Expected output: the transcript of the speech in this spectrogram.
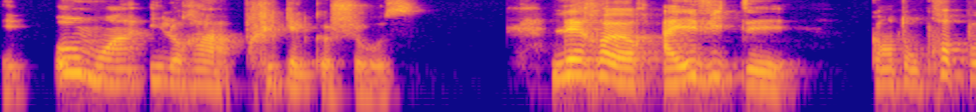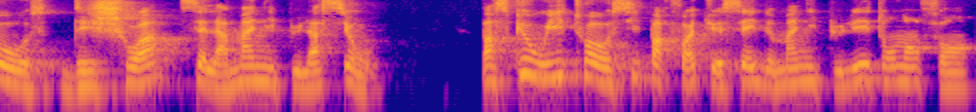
Et au moins, il aura appris quelque chose. L'erreur à éviter quand on propose des choix, c'est la manipulation. Parce que oui, toi aussi, parfois, tu essayes de manipuler ton enfant.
